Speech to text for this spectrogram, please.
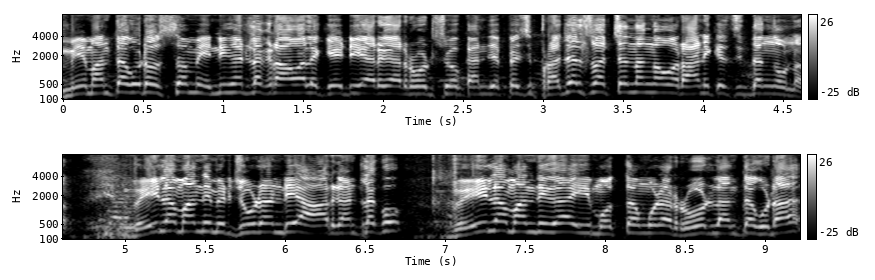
మేమంతా కూడా వస్తాం. ఎన్ని గంటలకు రావాలి కేటీఆర్ గారు రోడ్ షోకి అని చెప్పేసి ప్రజలు స్వచ్ఛందంగా రానికే సిద్ధంగా ఉన్నారు. వేల మంది మీరు చూడండి ఆరు గంటలకు వేల మందిగా ఈ మొత్తం కూడా రోడ్లంతా కూడా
